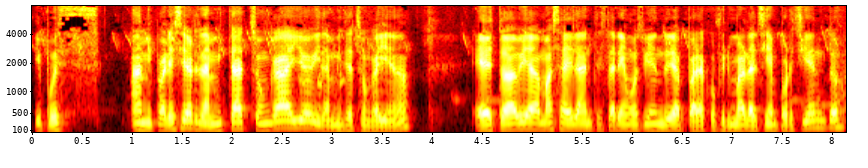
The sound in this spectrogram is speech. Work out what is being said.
y pues, a mi parecer, la mitad son gallo y la mitad son gallina, eh, todavía más adelante estaremos viendo ya para confirmar al 100%.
